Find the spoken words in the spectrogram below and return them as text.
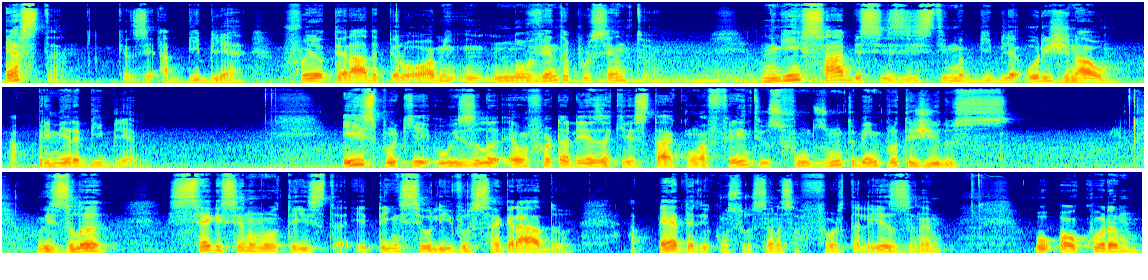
Esta Quer dizer, a Bíblia foi alterada pelo homem em 90%. Ninguém sabe se existe uma Bíblia original, a primeira Bíblia. Eis porque o Islã é uma fortaleza que está com a frente e os fundos muito bem protegidos. O Islã segue sendo monoteísta e tem seu livro sagrado, a pedra de construção dessa fortaleza, né? o Alcorão,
